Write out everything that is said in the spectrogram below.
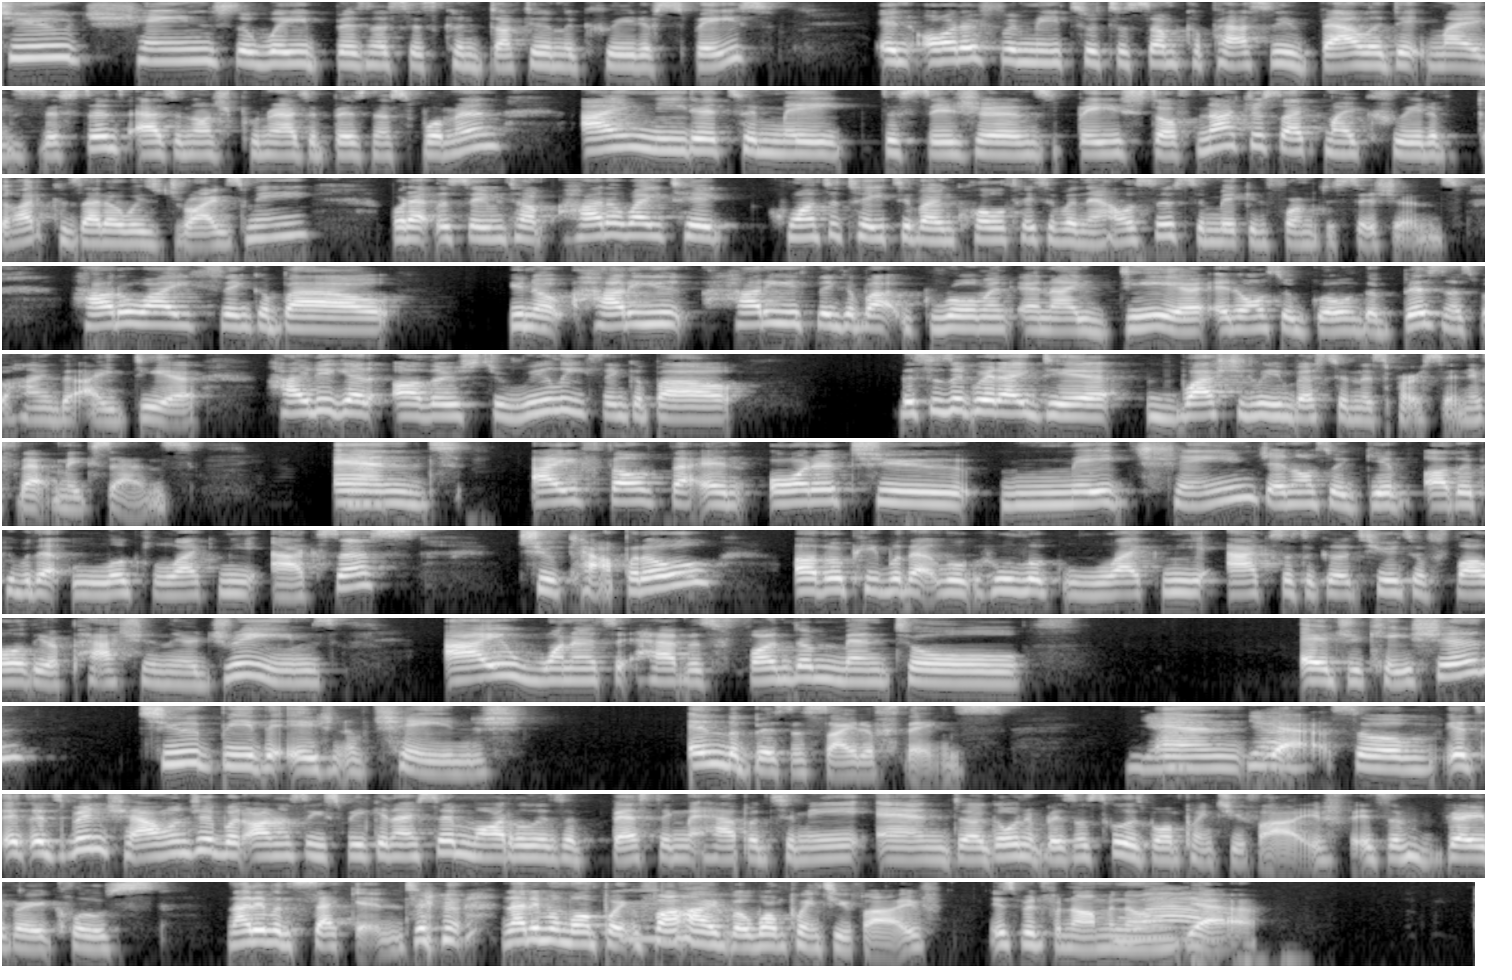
to change the way business is conducted in the creative space, in order for me to, to some capacity, validate my existence as an entrepreneur, as a businesswoman, I needed to make decisions based off not just like my creative gut, because that always drives me, but at the same time, how do I take quantitative and qualitative analysis to make informed decisions? How do I think about, you know, how do you how do you think about growing an idea and also growing the business behind the idea? How do you get others to really think about this is a great idea. Why should we invest in this person, if that makes sense? And I felt that in order to make change and also give other people that looked like me access to capital, other people that look who look like me access to continue to follow their passion, their dreams, I wanted to have this fundamental education to be the agent of change in the business side of things. Yeah, and yeah. yeah, so it's it, it's been challenging, but honestly speaking, I said modeling is the best thing that happened to me. And uh, going to business school is 1.25. It's a very, very close, not even second, not even 1.5, mm. but 1.25. It's been phenomenal. Wow. Yeah.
